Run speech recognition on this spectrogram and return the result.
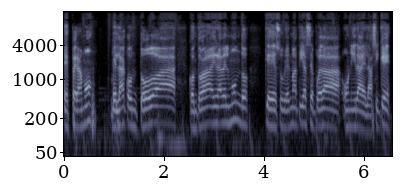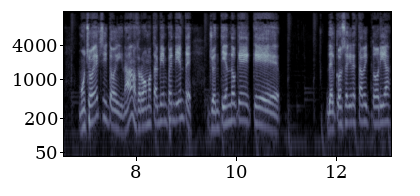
esperamos, ¿verdad? Con toda, con toda la alegría del mundo que Subriel Matías se pueda unir a él. Así que mucho éxito y nada, nosotros vamos a estar bien pendientes. Yo entiendo que, que de él conseguir esta victoria,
